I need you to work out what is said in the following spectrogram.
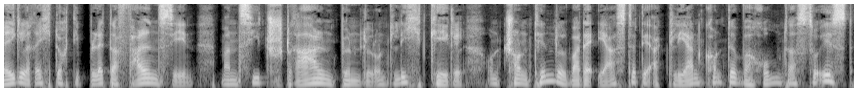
regelrecht durch die Blätter fallen sehen. Man sieht Strahlenbündel und Lichtkegel und John Tyndall war der Erste, der erklären konnte, warum das so ist.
